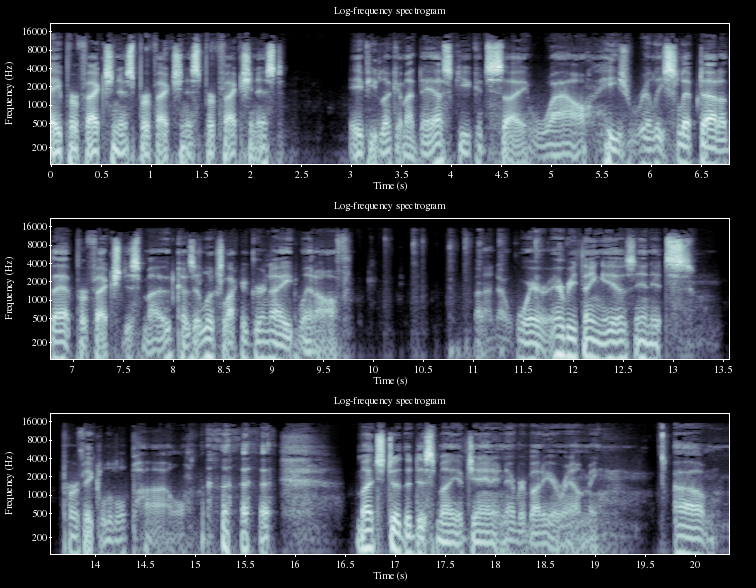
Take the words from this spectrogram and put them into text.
a perfectionist, perfectionist, perfectionist. If you look at my desk, you could say, wow, he's really slipped out of that perfectionist mode because it looks like a grenade went off. But I know where everything is in its perfect little pile, much to the dismay of Janet and everybody around me. Um,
